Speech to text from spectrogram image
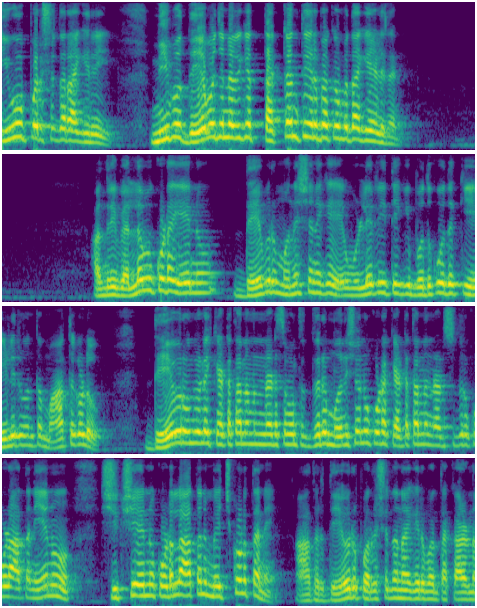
ನೀವು ಪರಿಶುದ್ಧರಾಗಿರಿ. ನೀವು ದೇವಜನರಿಗೆ ತಕ್ಕಂತೆ ಇರಬೇಕು ಎಂಬುದಾಗಿ ಹೇಳಿದ್ದಾನೆ. ಅಂದ್ರೆ ಇವೆಲ್ಲವೂ ಕೂಡ ಏನು? ದೇವರು ಮನುಷ್ಯನಿಗೆ ಒಳ್ಳೆ ರೀತಿಯಾಗಿ ಬದುಕುವುದಕ್ಕೆ ಹೇಳಿರುವಂಥ ಮಾತುಗಳು. ದೇವರು ಒಂದು ವೇಳೆ ಕೆಟ್ಟತನವನ್ನು ನಡೆಸುವಂಥದ್ದರೆ ಮನುಷ್ಯನು ಕೂಡ ಕೆಟ್ಟತನ ನಡೆಸಿದ್ರು ಕೂಡ ಆತನೇನು ಶಿಕ್ಷೆಯನ್ನು ಕೊಡಲ್ಲ, ಆತನು ಮೆಚ್ಚಿಕೊಳ್ತಾನೆ ಆದರೆ ದೇವರು ಪರಿಶುದ್ಧನಾಗಿರುವಂಥ ಕಾರಣ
